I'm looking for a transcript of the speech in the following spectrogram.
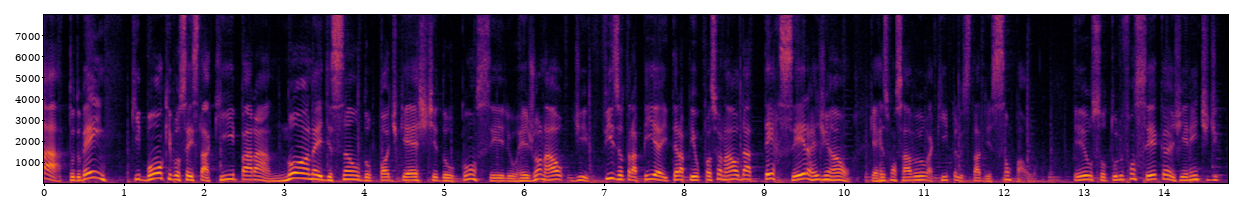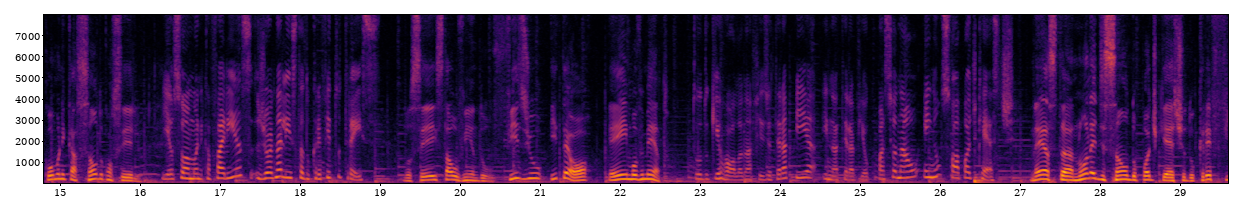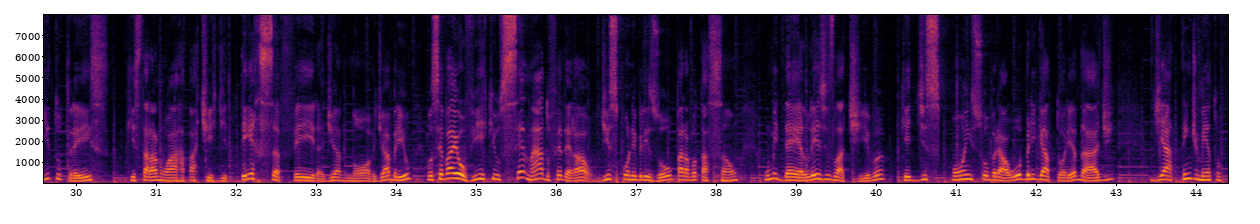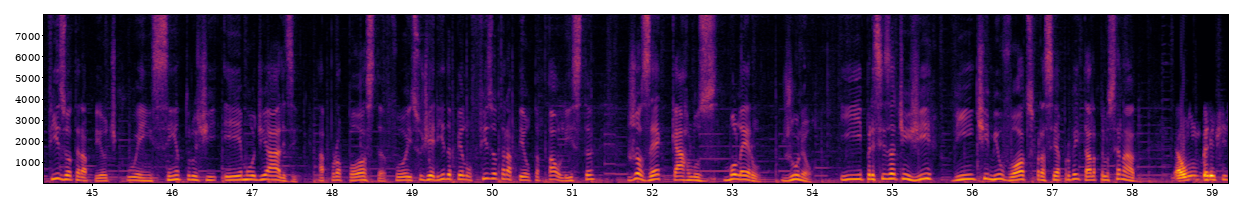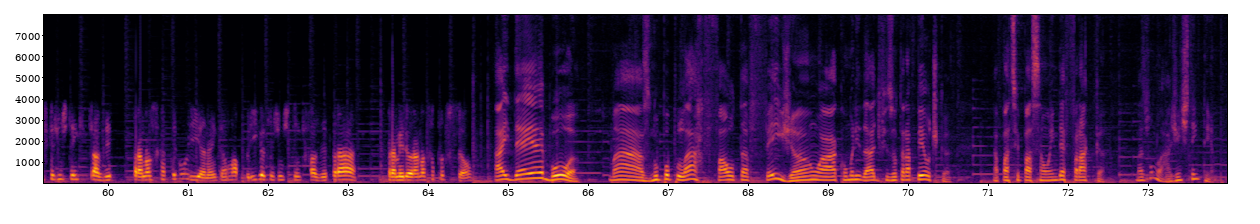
Olá, tudo bem? Que bom que você está aqui para a nona edição do podcast do Conselho Regional de Fisioterapia e Terapia Ocupacional da Terceira Região, que é responsável aqui pelo estado de São Paulo. Eu sou Túlio Fonseca, gerente de comunicação do Conselho. E eu sou a Mônica Farias, jornalista do Crefito 3. Você está ouvindo Físio e TO em movimento tudo que rola na fisioterapia e na terapia ocupacional em um só podcast. Nesta nona edição do podcast do Crefito 3, que estará no ar a partir de terça-feira, dia 9 de abril, você vai ouvir que o Senado Federal disponibilizou para votação uma ideia legislativa que dispõe sobre a obrigatoriedade de atendimento fisioterapêutico em centros de hemodiálise. A proposta foi sugerida pelo fisioterapeuta paulista José Carlos Molero Júnior e precisa atingir 20 mil votos para ser aproveitada pelo Senado. É um benefício que a gente tem que trazer para a nossa categoria, né? Então é uma briga que a gente tem que fazer para melhorar nossa profissão. A ideia é boa, mas no popular falta feijão à comunidade fisioterapêutica. A participação ainda é fraca. Mas vamos lá, a gente tem tempo.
